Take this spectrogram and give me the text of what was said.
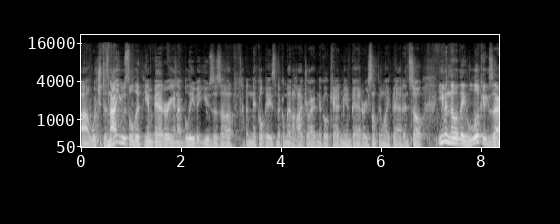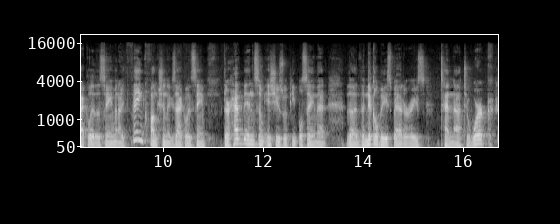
uh, which does not use a lithium battery, and I believe it uses a, a nickel-based nickel metal hydride, nickel cadmium battery, something like that. And so, even though they look exactly the same, and I think function exactly the same, there have been some issues with people saying that the, the nickel-based batteries tend not to work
